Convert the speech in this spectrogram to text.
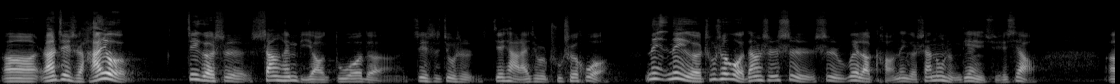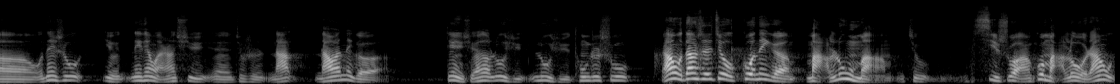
呃，然后这是还有，这个是伤痕比较多的，这是就是接下来就是出车祸。那那个出车祸，当时是是为了考那个山东省电影学校。呃，我那时候有那天晚上去，呃，就是拿拿完那个电影学校的录取录取通知书，然后我当时就过那个马路嘛，就细说啊，过马路，然后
